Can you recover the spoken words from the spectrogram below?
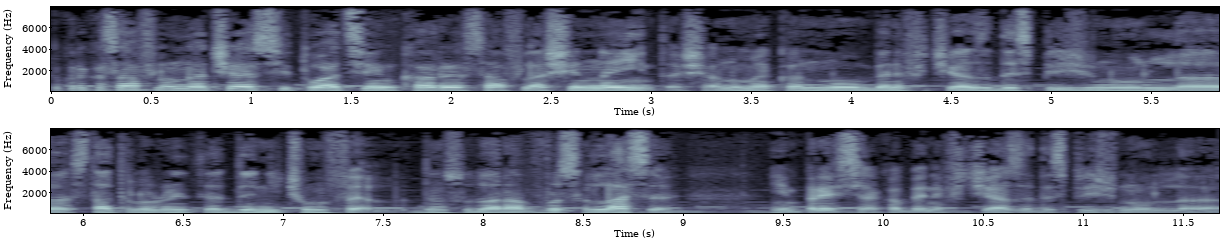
Eu cred că se află în aceeași situație în care s-a aflat și înainte, și anume că nu beneficiază de sprijinul uh, Statelor Unite de niciun fel. Dânsul doar a vrut să lase impresia că beneficiază de sprijinul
